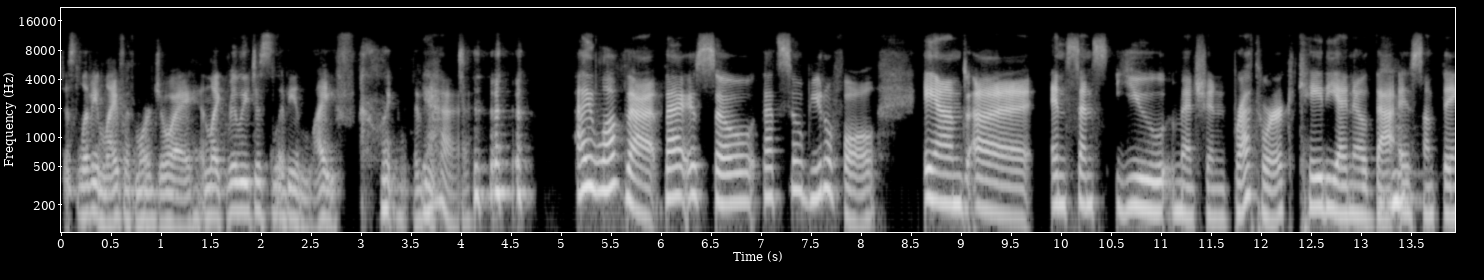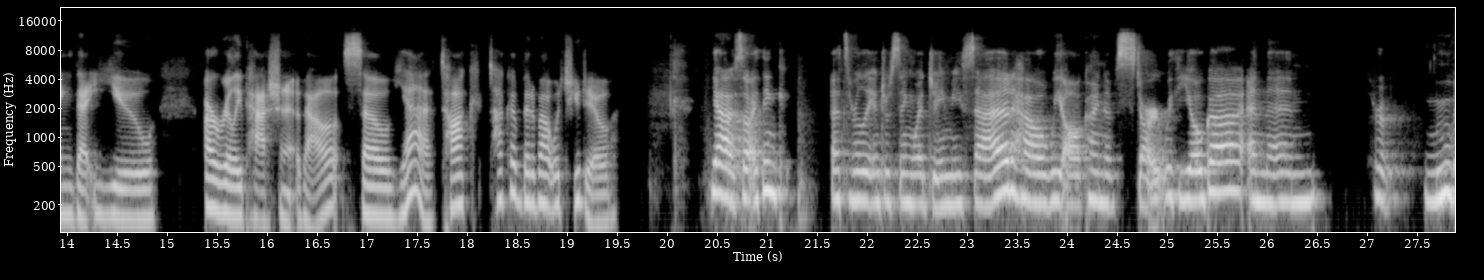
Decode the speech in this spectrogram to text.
just living life with more joy and like really just living life like living yeah I love that. That is so that's so beautiful. And uh and since you mentioned breath work, Katie, I know that mm-hmm. is something that you are really passionate about. So yeah, talk talk a bit about what you do. Yeah, so I think that's really interesting what Jaime said, how we all kind of start with yoga and then sort of move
